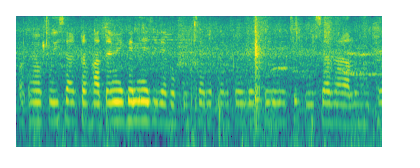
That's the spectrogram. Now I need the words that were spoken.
প্রথমে পুঁই শাকটা ভাতে মেখে নিয়েছি, দেখো পুঁই শাকের তরকারি দিয়ে খেয়ে নিয়েছি পুঁই শাক আর আলু ভাতে।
